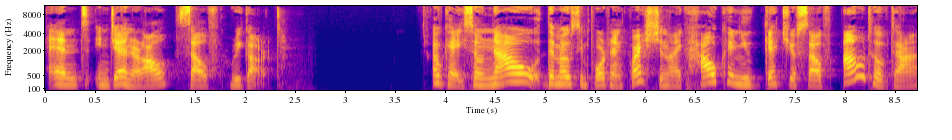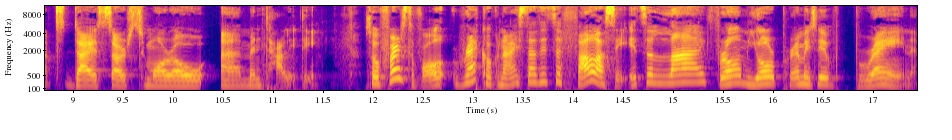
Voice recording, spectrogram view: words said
and in general, self regard. Okay, so now the most important question like, how can you get yourself out of that diet starts tomorrow uh, mentality? So, first of all, recognize that it's a fallacy. It's a lie from your primitive brain.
